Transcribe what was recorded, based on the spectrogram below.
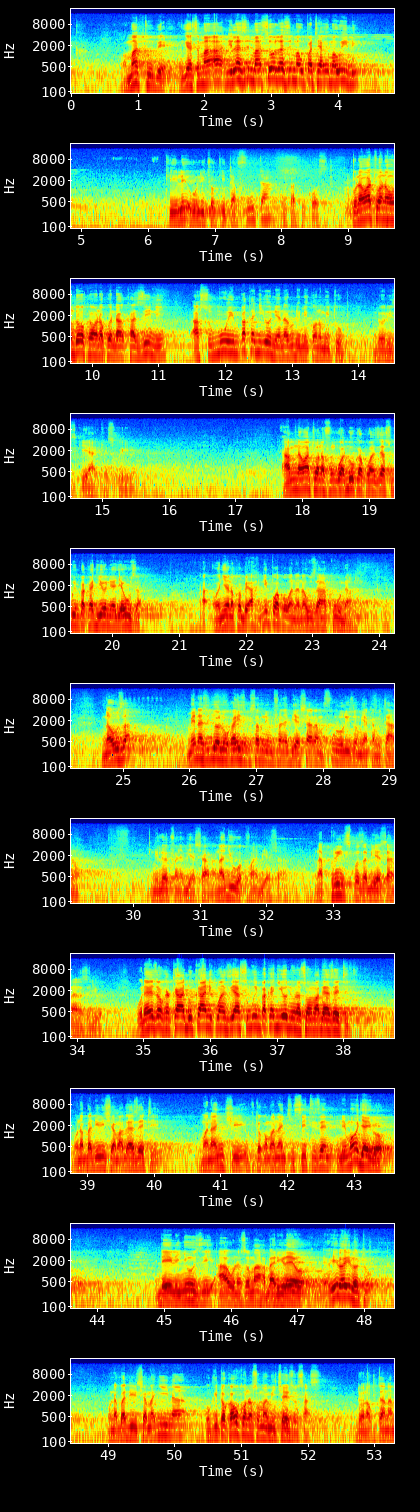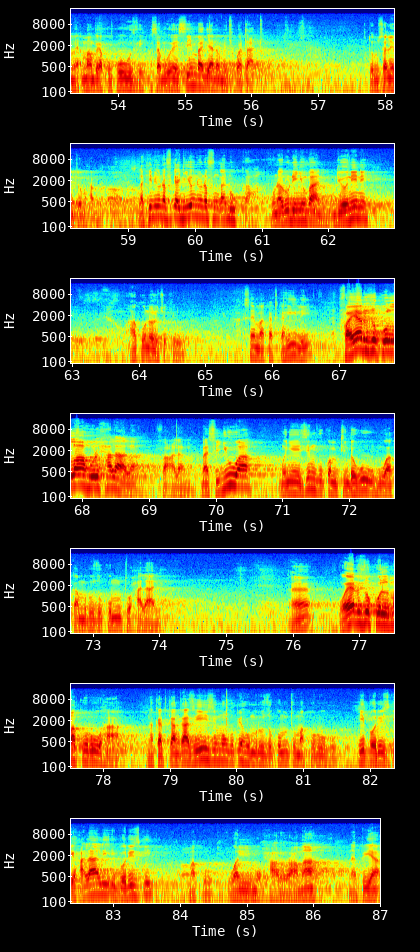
wamatubi. Wengine wasema ah, ni lazima, sio lazima upate hayo mawili, kile ulichokitafuta ukakikosa. Kuna watu wanaondoka wanakwenda kazini asubuhi mpaka jioni, anarudi mikono mitupu, ndio riziki yake siku ile. Amna watu wanafungua duka kuanzia asubuhi mpaka jioni hajauza, wenyewe anakwambia ah, nipo hapa bwana, nauza. Hakuna nauza mimi nazijua lugha hizi kwa sababu nimefanya biashara mfululizo miaka mitano. Niliwahi kufanya biashara, najua kufanya biashara na principles za biashara nazijua. Unaweza ukakaa dukani kuanzia asubuhi mpaka jioni unasoma magazeti tu, unabadilisha magazeti. Mwananchi, ukitoka Mwananchi, Citizen ni moja hilo, Daily News au unasoma Habari Leo, hilo hilo tu, unabadilisha majina. Ukitoka huko unasoma michezo sasa ndio unakutana na mambo ya kukuudhi, kwa sababu wewe Simba jana umechukua tatu. Tumsalim Mtume Muhammad. Lakini unafika jioni unafunga duka, unarudi nyumbani, ndio nini? Hakuna ulichokiuza. Akasema katika hili fayarzuku llahu lhalala faalama, basi jua Mwenyezi Mungu kwa mtindo huu huwa akamruzuku mtu halali eh? wayarzuku lmakruha, na katika ngazi hizi Mungu pia humruzuku mtu makuruhu Ipo riziki halali, ipo riziki makruh, walmuharama, na pia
